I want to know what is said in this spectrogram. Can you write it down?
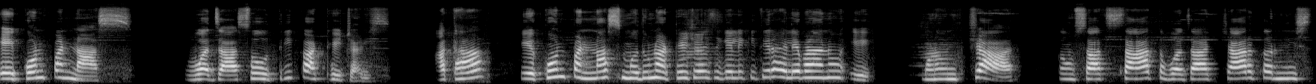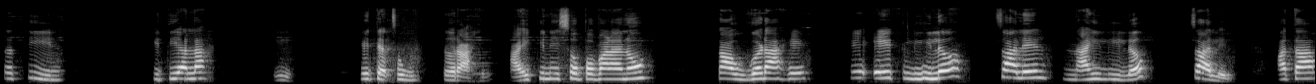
एकोणपन्नास वजा सौत्री अठ्ठेचाळीस आता एकोणपन्नास मधून अठ्ठेचाळीस गेले. किती राहिले बाळानो? एक. म्हणून चार. कंसात सात वजा चार करनिस्त तीन. किती आला? एक. हे त्याचं उत्तर आहे. आहे की नाही सोपं बाळानो? का अवघड आहे? हे एक लिहिलं चालेल नाही लिहिलं चालेल. आता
